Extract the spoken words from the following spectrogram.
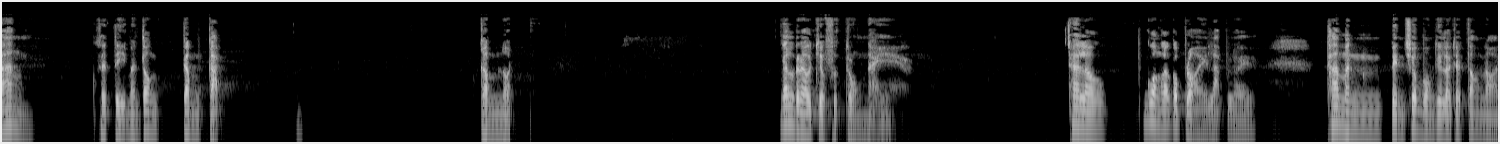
ตั้ง สติมันต้องกำกับกำหนด งั้นเราจะฝึกตรงไหน ถ้าเราง่วงแล้วก็ปล่อยหลับเลย ถ้ามันเป็นชั่วโมงที่เราจะต้องนอน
